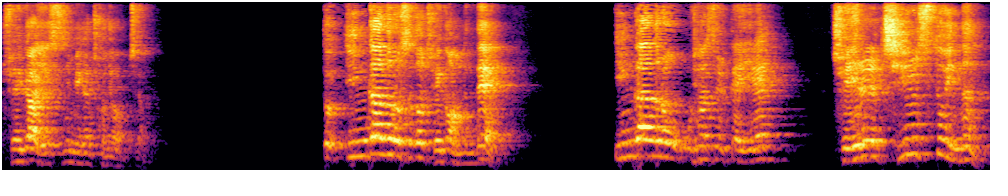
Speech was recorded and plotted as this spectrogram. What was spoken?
죄가 예수님에게는 전혀 없죠. 또 인간으로서도 죄가 없는데 인간으로 오셨을 때에 죄를 지을 수도 있는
